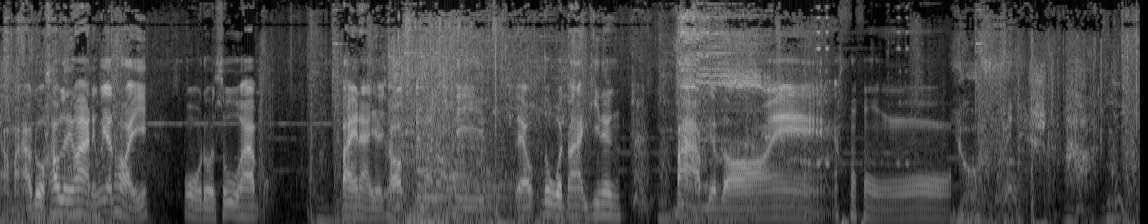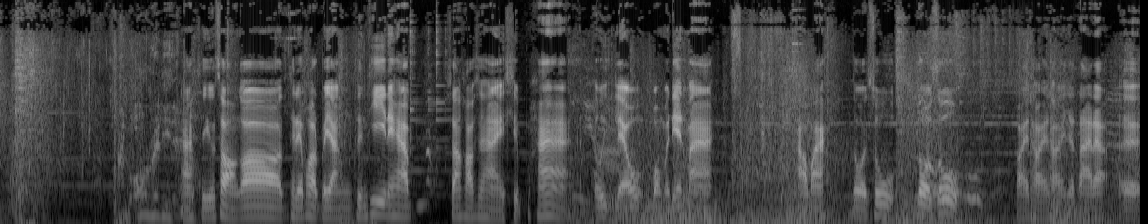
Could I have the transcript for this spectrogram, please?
เอามาเอาโดดเข้าเลยว่านึกว่าจะถอย โอ้โดดสู้ครับ ไปไหนเจอช็อกดีแล้วโดดมาอีกทีหนึ่งปาบเรียบร้อยโอ้โหอะซีลสองก็เทเลพอร์ตไปยังพื้นที่นะครับสร้างความเสียหาย 15 อุ้ยแล้วบอมบ์เดียนมา เอามา โดดสู้ โดดสู้ ถอยถอยถอยจะตายแล้ว เออ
